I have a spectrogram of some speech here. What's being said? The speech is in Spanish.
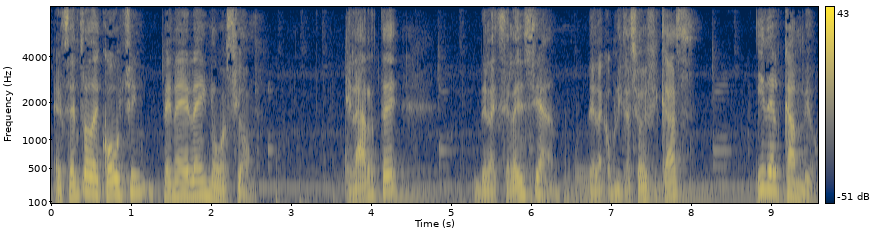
El Centro de Coaching PNL e Innovación. El arte de la excelencia, de la comunicación eficaz y del cambio.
